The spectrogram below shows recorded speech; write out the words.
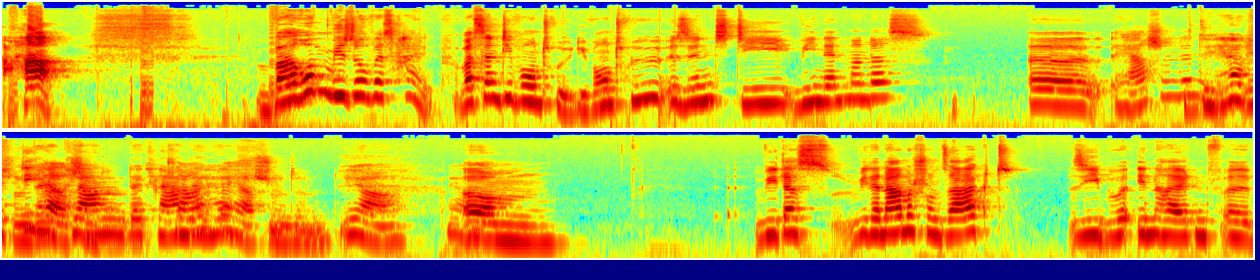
Haha! Warum, wieso, weshalb? Was sind die Ventrue? Die Ventrue sind die, wie nennt man das? Äh, Herrschenden? Die Herrschenden. Die der Herrschenden. Clan, der Clan, der Herrschenden. Ja. ja. Ähm, wie, das, wie der Name schon sagt, sie beinhalten, äh,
